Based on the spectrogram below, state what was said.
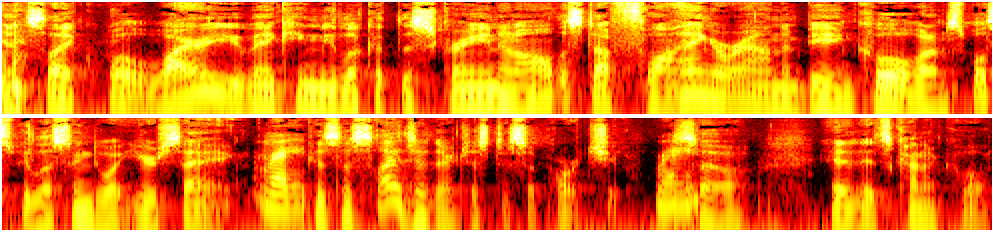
it's like, well, why are you making me look at the screen and all the stuff flying around and being cool when I'm supposed to be listening to what you're saying? Right. Because the slides are there just to support you. Right. So it, it's kind of cool.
